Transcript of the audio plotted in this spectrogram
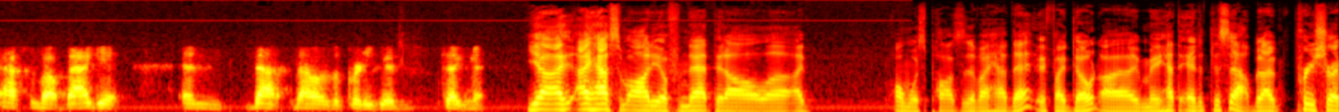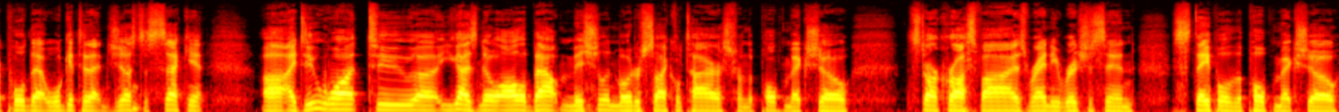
asking about Baggett, and that that was a pretty good segment. Yeah, I, I have some audio from that that I'll. Uh, I almost positive I have that. If I don't, I may have to edit this out. But I'm pretty sure I pulled that. We'll get to that in just a second. Uh, I do want to. Uh, you guys know all about Michelin motorcycle tires from the Pulp MX show, Starcross Fives, Randy Richardson, staple of the Pulp MX show.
